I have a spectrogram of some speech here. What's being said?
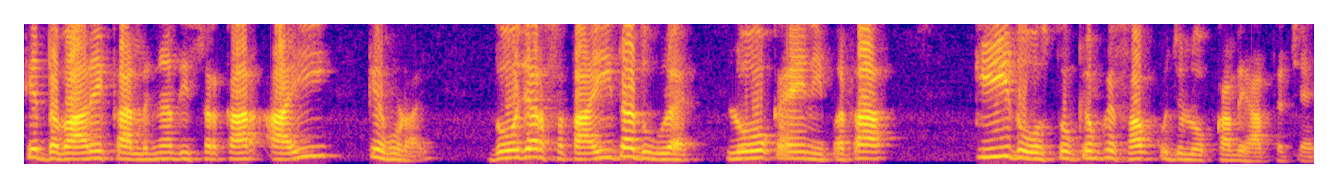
ਕਿ ਦੁਬਾਰੇ ਕਾਲੀਆਂ ਦੀ ਸਰਕਾਰ ਆਈ ਕਿ ਹੁਣ ਆਈ? 2027 ਤਾਂ ਦੂਰ ਹੈ, ਲੋਕ ਐ ਨਹੀਂ ਪਤਾ ਕੀ ਦੋਸਤੋ, ਕਿਉਂਕਿ ਸਭ ਕੁਝ ਲੋਕਾਂ ਦੇ ਹੱਥ 'ਚ ਹੈ।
